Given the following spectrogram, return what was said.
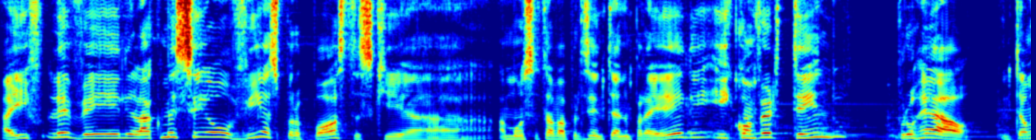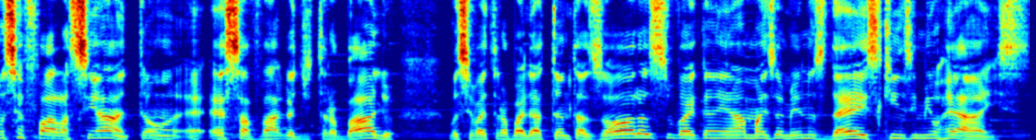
Aí levei ele lá, comecei a ouvir as propostas que a, a moça estava apresentando para ele e convertendo pro real. Então você fala assim: ah, então é- essa vaga de trabalho, você vai trabalhar tantas horas, vai ganhar mais ou menos 10, 15 mil reais.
